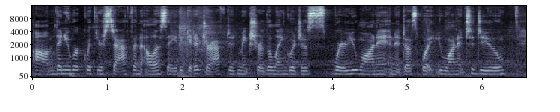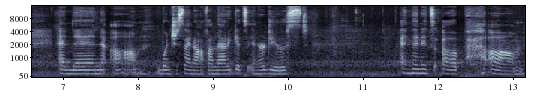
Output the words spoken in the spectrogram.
um, then you work with your staff and LSA to get it drafted, make sure the language is where you want it and it does what you want it to do. And then um, once you sign off on that, it gets introduced. And then it's up um,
